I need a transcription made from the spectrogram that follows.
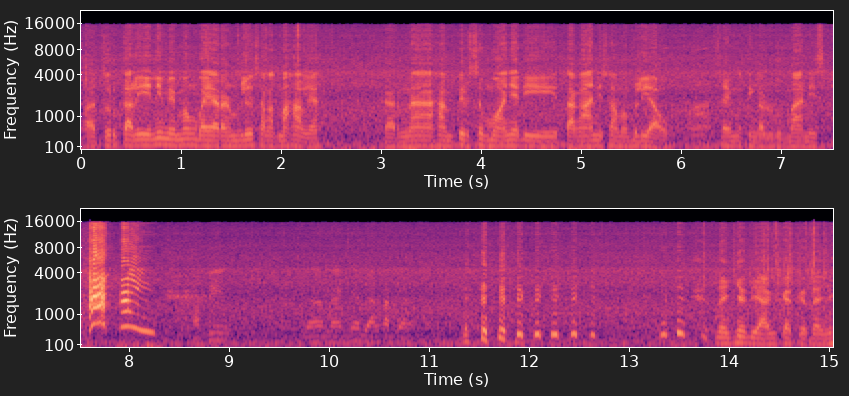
Uh, tur kali ini memang bayaran beliau sangat mahal ya. Karena hampir semuanya ditangani sama beliau. Nah, saya mau tinggal duduk manis. Tapi ya naiknya diangkat ya. naiknya diangkat katanya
